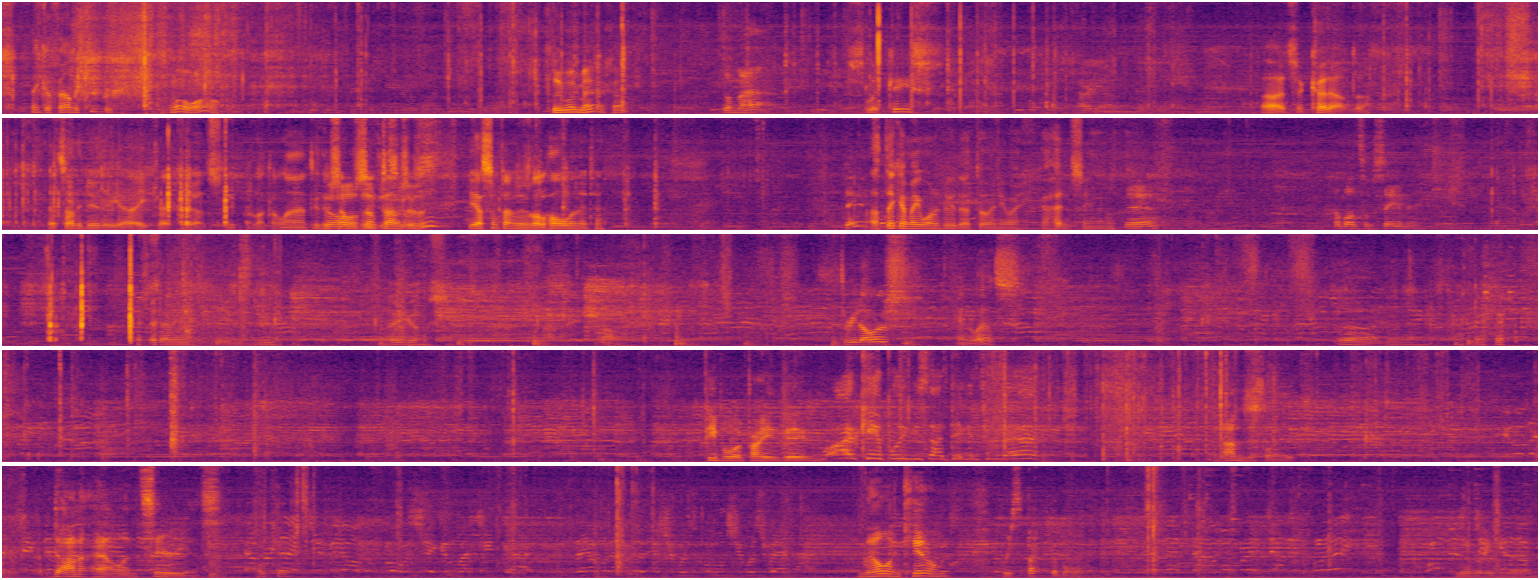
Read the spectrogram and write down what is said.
I think I found a keeper. Oh wow. Fleetwood Mac, huh? The Mac. Slipcase. Uh, it's a cutout though. That's how they do the uh, eight track cuts. They put like a line through there. Some- sometimes there's a, yeah, sometimes there's a little hole in it too. I think I may want to do that though. Anyway, I hadn't seen that. One. Yeah. How about some salmon? I there you go. Oh. Three dollars and less. Oh man. People would probably be, "Well, I can't believe he's not digging through that. And I'm just like, Donna Allen, serious. Okay. Mel and Kim, respectable. Never heard of that.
